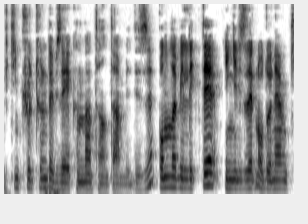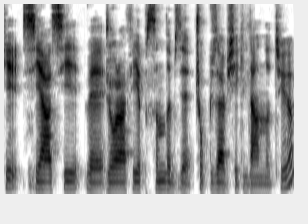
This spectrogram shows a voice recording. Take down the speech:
Viking kültürünü de bize yakından tanıtan bir dizi. Bununla birlikte İngilizlerin o dönemki siyasi ve coğrafi yapısını da bize çok güzel bir şekilde anlatıyor.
